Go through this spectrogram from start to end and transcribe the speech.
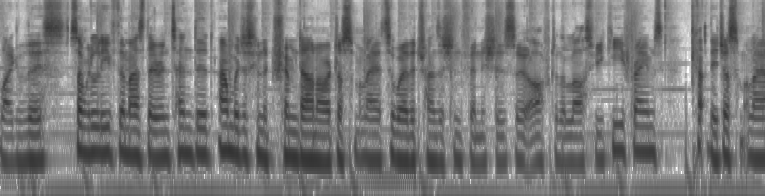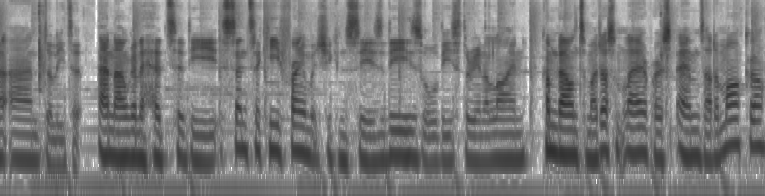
like this. So I'm going to leave them as they're intended, and we're just going to trim down our adjustment layer to where the transition finishes. So after the last few keyframes, cut the adjustment layer and delete it. And now I'm going to head to the center keyframe, which you can see is these, or these three in a line. Come down to my adjustment layer, press M to add a marker,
